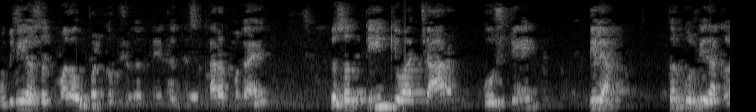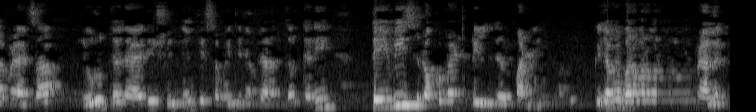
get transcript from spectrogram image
मी असं तुम्हाला ओपन करू शकत नाही तज्ञ सकारात्मक आहेत. जसं तीन किंवा चार गोष्टी दिल्या तर कुणबी दाखला मिळायचा. निवृत्त न्यायाधीश शिंदेची समिती नेमल्यानंतर त्यांनी तेवीस डॉक्युमेंट मांडली. की ज्यामुळे बरोबर बरोबर मिळायला लागले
